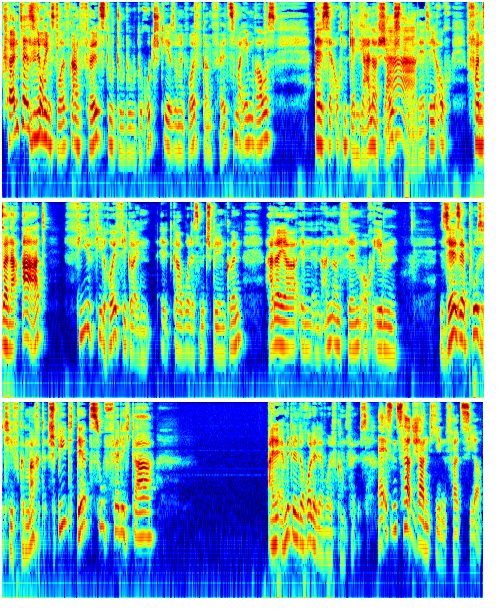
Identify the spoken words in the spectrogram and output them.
könnte es übrigens Wolfgang Völz. Du du du du rutscht hier so mit Wolfgang Völz mal eben raus. Er ist ja auch ein genialer Schauspieler. Ja. Der hätte ja auch von seiner Art viel viel häufiger in Edgar Wallace mitspielen können. Hat er ja in in anderen Filmen auch eben sehr, sehr positiv gemacht. Spielt der zufällig da eine ermittelnde Rolle, der Wolfgang Fels? Er ist ein Sergeant jedenfalls hier.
